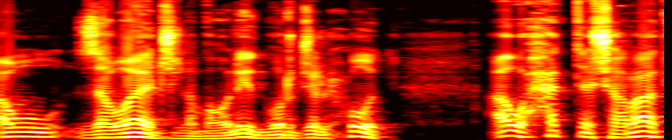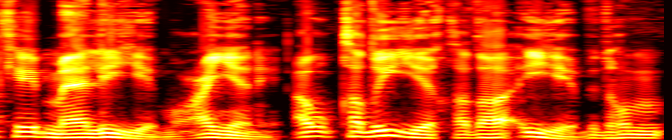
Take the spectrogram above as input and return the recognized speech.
أو زواج لمواليد برج الحوت أو حتى شراكة مالية معينة أو قضية قضائية بدهم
